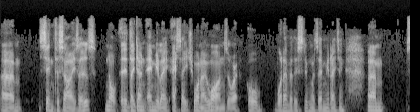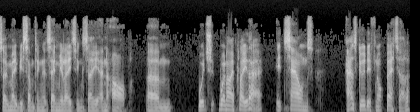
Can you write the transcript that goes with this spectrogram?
um, synthesizers. Not uh, they don't emulate SH101s or or whatever this thing was emulating. Um, so maybe something that's emulating, say, an ARP. Um, which when I play that, it sounds as good, if not better,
